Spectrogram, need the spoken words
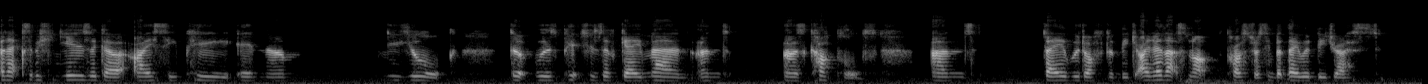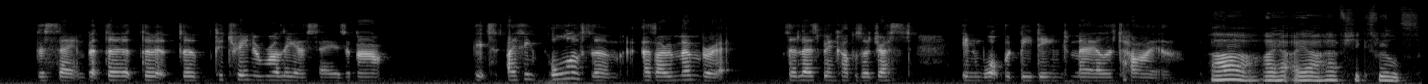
an exhibition years ago at ICP in um, New York that was pictures of gay men and as couples, and they would often be. I know that's not cross-dressing, but they would be dressed the same. But the the the Katrina Rolley essay is about. It's. I think all of them, as I remember it, the lesbian couples are dressed in what would be deemed male attire. ah, I I have chic thrills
